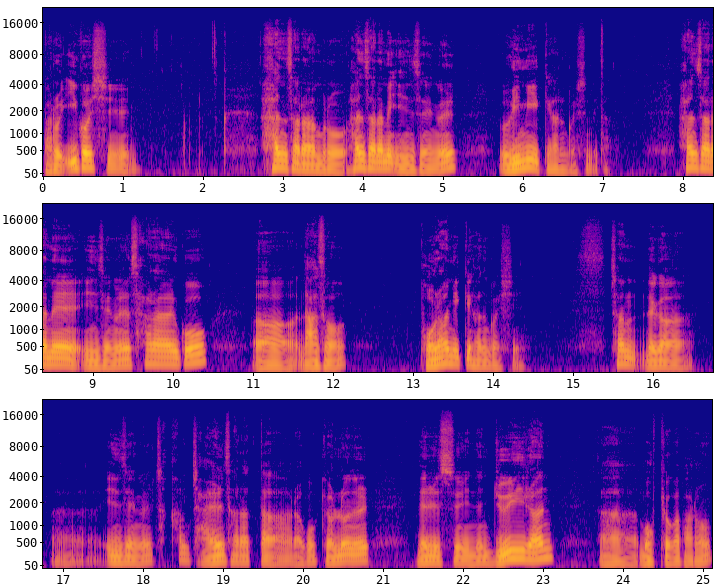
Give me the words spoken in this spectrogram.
바로 이것이 한 사람으로 한 사람의 인생을 의미 있게 하는 것입니다. 한 사람의 인생을 살고 어, 나서 보람 있게 하는 것이 참 내가 어, 인생을 참 잘 살았다라고 결론을 내릴 수 있는 유일한 아, 목표가 바로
